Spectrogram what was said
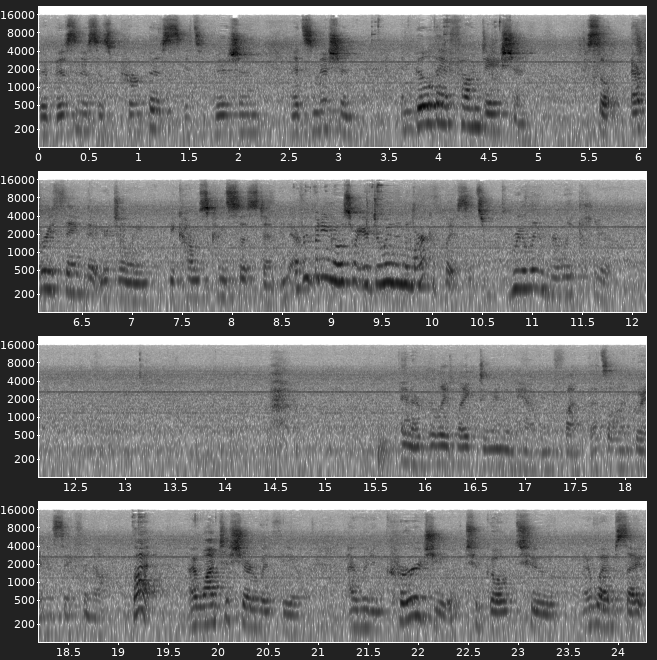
their business's purpose, its vision, its mission, and build that foundation so everything that you're doing becomes consistent and everybody knows what you're doing in the marketplace. It's really, really clear. And I really like doing and having fun. That's all I'm going to say for now. But I want to share with you, I would encourage you to go to my website,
